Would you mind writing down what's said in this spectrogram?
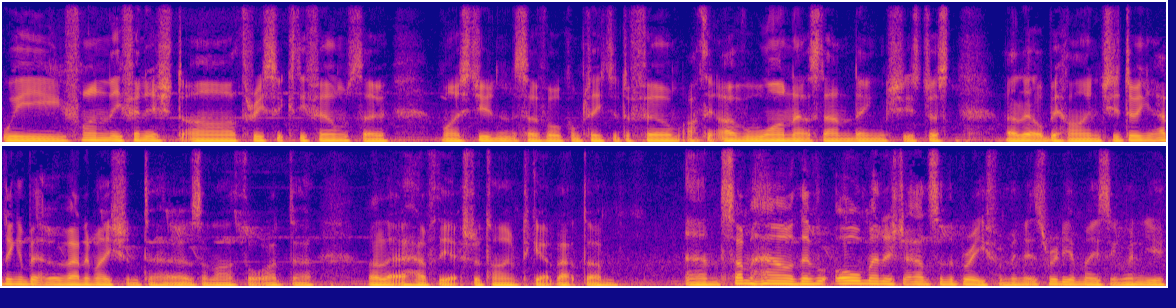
we finally finished our 360 film, so my students have all completed a film. I think I have one outstanding. She's just a little behind. She's doing adding a bit of animation to hers, and I thought I'd uh, I'll let her have the extra time to get that done. And somehow they've all managed to answer the brief. I mean, it's really amazing when you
